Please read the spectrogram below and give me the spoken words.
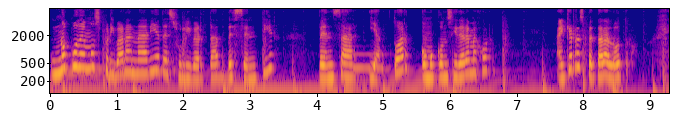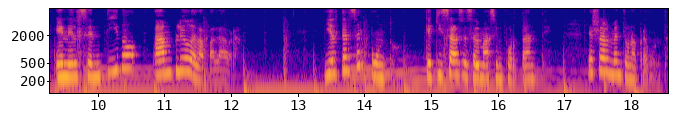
no podemos privar a nadie de su libertad de sentir, pensar y actuar como considere mejor. Hay que respetar al otro en el sentido amplio de la palabra. Y el tercer punto, que quizás es el más importante, es realmente una pregunta.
